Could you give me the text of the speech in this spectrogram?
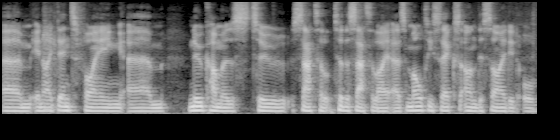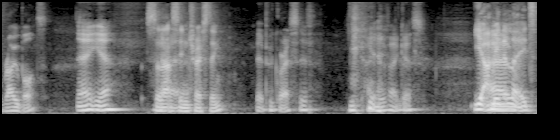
um, in identifying um, newcomers to satel- to the satellite as multi-sex, undecided, or robot. Yeah, yeah, So that's Yeah. interesting. bit progressive, kind of, I guess. Yeah, I mean, Um, it's.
